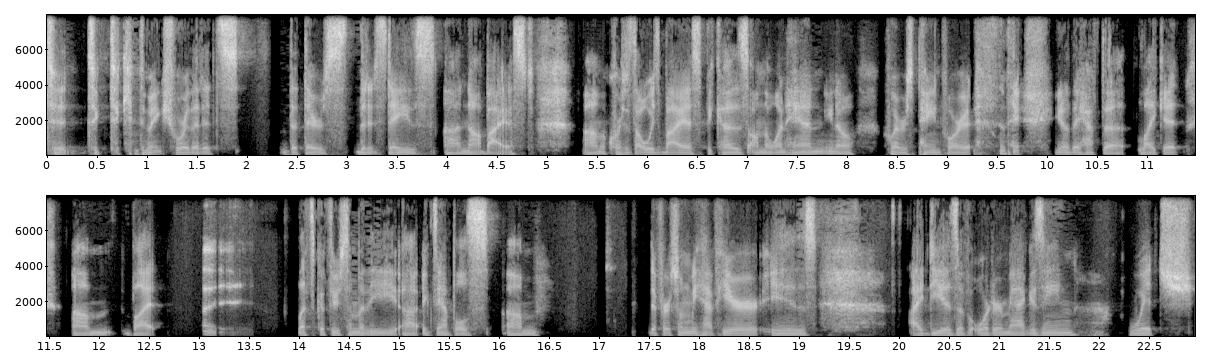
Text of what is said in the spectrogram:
to to to, to make sure that it's that there's that it stays uh, not biased. Um, of course, it's always biased because on the one hand, you know, whoever's paying for it, they, you know, they have to like it. Um, but uh, let's go through some of the uh, examples. Um, the first one we have here is Ideas of Order magazine, which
